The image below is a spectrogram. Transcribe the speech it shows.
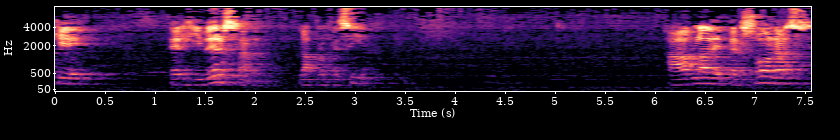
que tergiversan la profecía. Habla de personas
